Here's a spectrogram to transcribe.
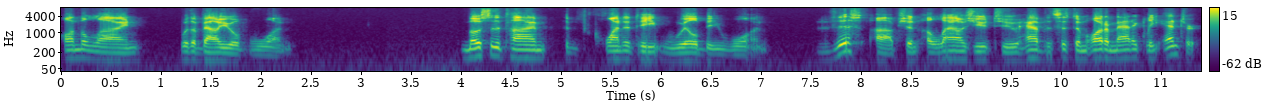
on the line with a value of one. Most of the time, the quantity will be one. This option allows you to have the system automatically enter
